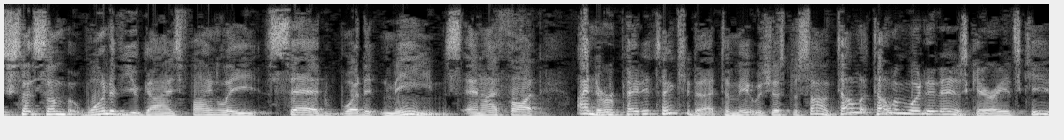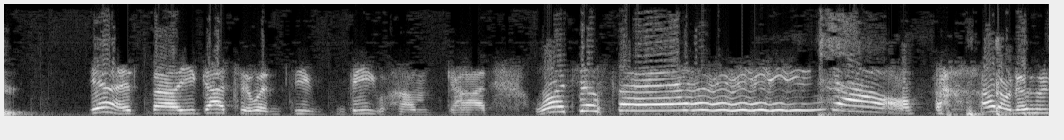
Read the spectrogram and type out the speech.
Some one of you guys finally said what it means, and I thought I never paid attention to that. To me, it was just a song. Tell tell them what it is, Carrie. It's cute. Yeah, it's uh, you got to it. You be um, God, what you say now? I don't know who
